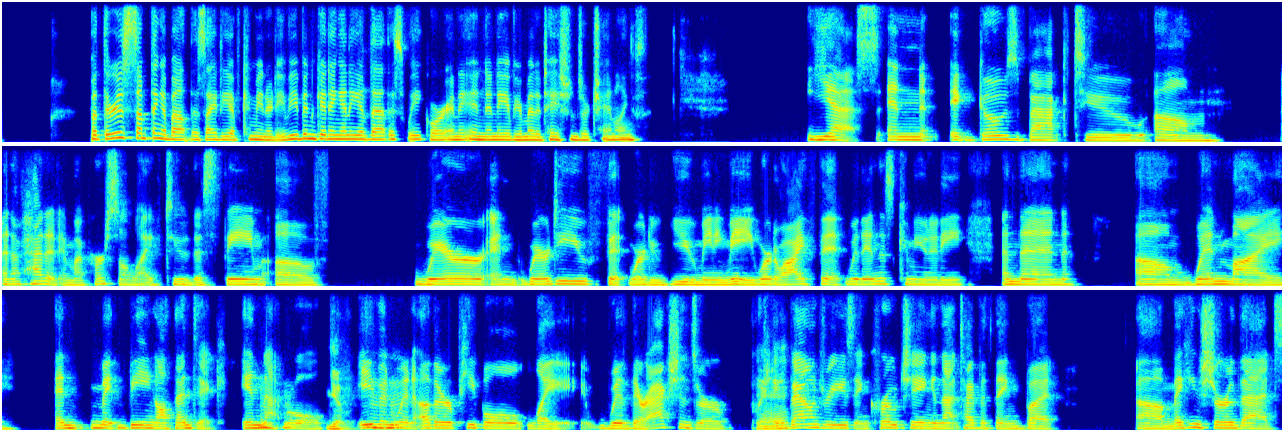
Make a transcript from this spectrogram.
But there is something about this idea of community. Have you been getting any of that this week or in, in any of your meditations or channelings? Yes. And it goes back to, um, and I've had it in my personal life too, this theme of where and where do you fit where do you meaning me where do i fit within this community and then um when my and ma- being authentic in that Mhm. role Yeah. even Mhm. when other people like with their actions are pushing Mhm. boundaries encroaching and that type of thing but um making sure that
